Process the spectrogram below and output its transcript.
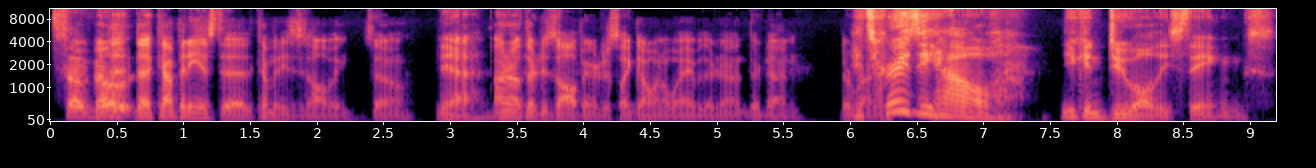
So go. the, the company is the, the company's dissolving. So yeah. I don't know if they're dissolving or just like going away, but they're not. They're done. They're It's crazy how you can do all these things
